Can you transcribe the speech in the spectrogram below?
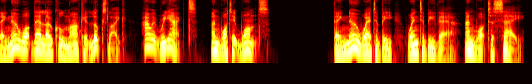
They know what their local market looks like, how it reacts, and what it wants. They know where to be, when to be there, and what to say.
